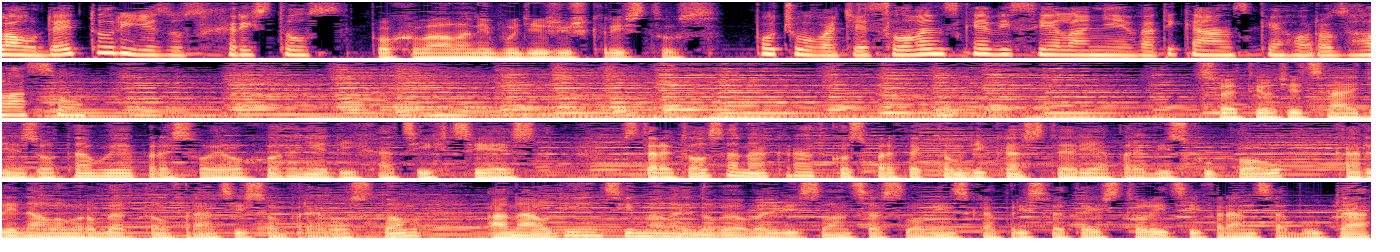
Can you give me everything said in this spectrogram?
Laudetur Jezus Christus. Pochválený bude Ježiš Kristus. Počúvate slovenské vysielanie Vatikánskeho rozhlasu. Svetý Otec sa aj dnes zotavuje pre svoje ochorenie dýchacích ciest. Stretol sa nakrátko s prefektom dikastéria pre biskupov, kardinálom Robertom Francisom Prevostom a na audiencii mal aj nového veľvyslanca Slovenska pri Svetej stolici Franca Buta,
